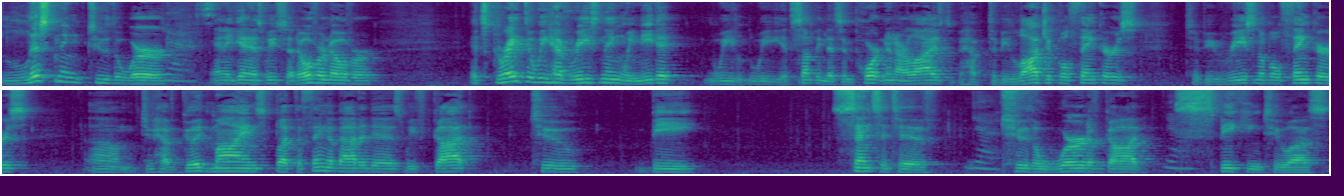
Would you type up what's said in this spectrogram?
listening to the Word. Yes. And again, as we said over and over, it's great that we have reasoning. We need it. We, we, it's something that's important in our lives to have to be logical thinkers, to be reasonable thinkers, um, to have good minds. But the thing about it is, we've got to be sensitive yes. to the Word of God yes. speaking to us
